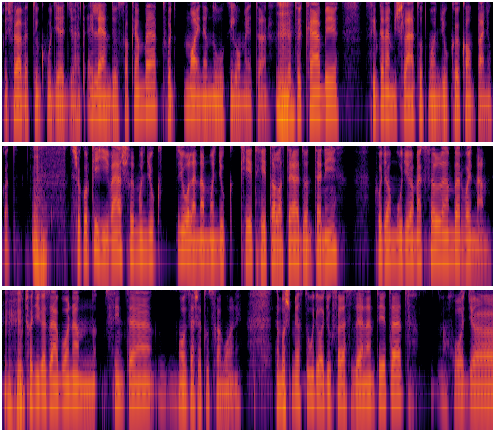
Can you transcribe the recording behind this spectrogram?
hogy felvettünk úgy egy, hát egy leendő szakembert, hogy majdnem 0 kilométer. Uh-huh. Tehát, hogy kb. szinte nem is látott mondjuk kampányokat. Uh-huh. És akkor kihívás, hogy mondjuk jó lenne mondjuk két hét alatt eldönteni, hogy amúgy a megfelelő ember, vagy nem. Uh-huh. Úgyhogy igazából nem szinte hozzá se tudsz szagolni. De most mi ezt úgy oldjuk fel ezt az ellentétet, hogy uh,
